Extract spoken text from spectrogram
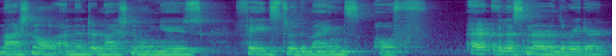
national, and international news feeds through the minds of uh, the listener and the reader.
